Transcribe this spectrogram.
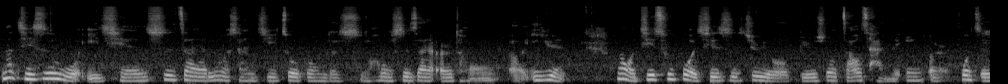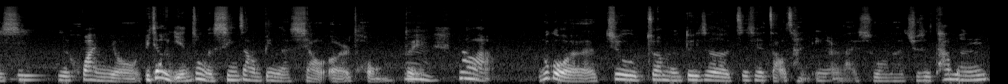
那其实我以前是在洛杉矶做工的时候，是在儿童呃医院。那我接触过，其实就有比如说早产的婴儿，或者是患有比较严重的心脏病的小儿童。对，那如果就专门对这这些早产婴儿来说呢，就是他们。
